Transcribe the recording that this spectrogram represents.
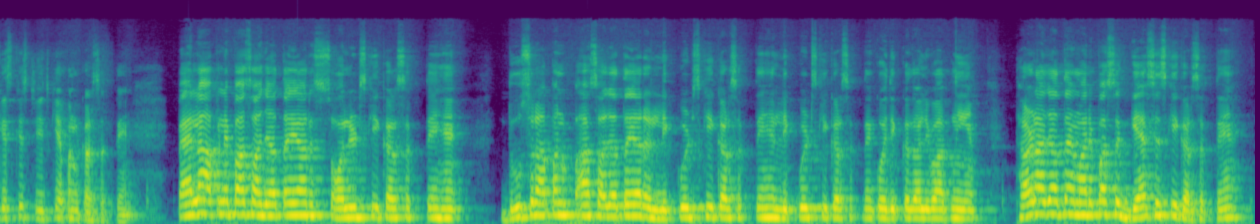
किस किस चीज़ की अपन कर सकते हैं। पहला अपने पास आ जाता है यार सॉलिड्स की कर सकते हैं। दूसरा अपन पास आ जाता है यार लिक्विड्स की कर सकते हैं। लिक्विड्स की कर सकते हैं, कोई दिक्कत वाली बात नहीं है। थर्ड आ जाता है हमारे पास गैसेस की कर सकते हैं।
